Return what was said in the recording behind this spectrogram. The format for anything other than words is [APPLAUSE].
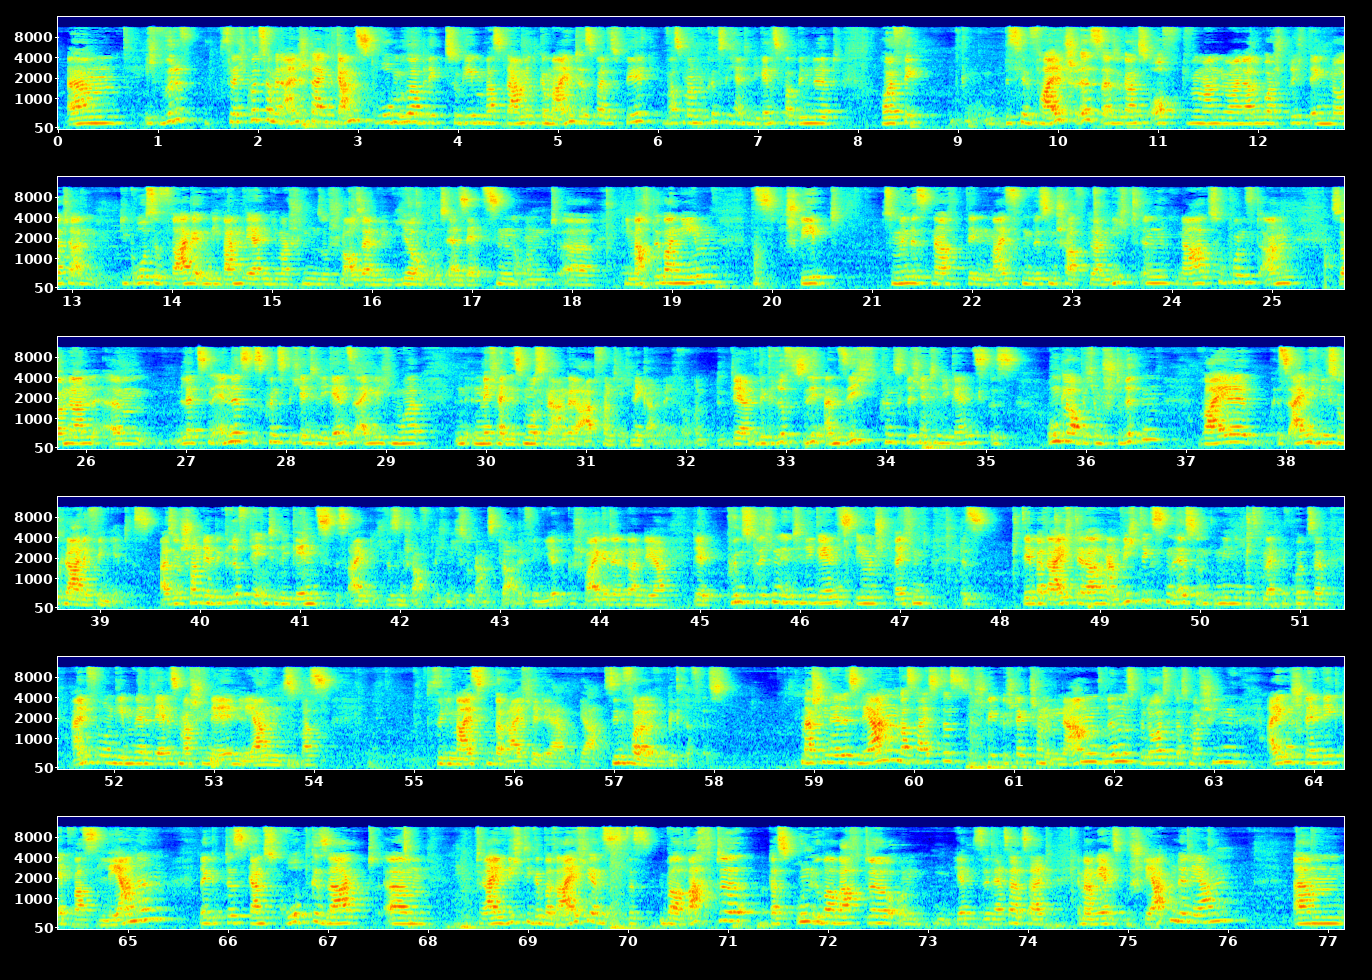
Ähm, ich würde vielleicht kurz damit einsteigen, ganz groben Überblick zu geben, was damit gemeint ist, weil das Bild, was man mit künstlicher Intelligenz verbindet, häufig ein bisschen falsch ist. Also ganz oft, wenn man, wenn man darüber spricht, denken Leute an die große Frage, irgendwie, wann werden die Maschinen so schlau sein wie wir und uns ersetzen und äh, die Macht übernehmen. Das steht zumindest nach den meisten Wissenschaftlern nicht in naher Zukunft an, sondern ähm, letzten Endes ist künstliche Intelligenz eigentlich nur ein Mechanismus, eine andere Art von Technikanwendung. Und der Begriff an sich, künstliche Intelligenz, ist unglaublich umstritten, weil es eigentlich nicht so klar definiert ist. Also schon der Begriff der Intelligenz ist eigentlich wissenschaftlich nicht so ganz klar definiert, geschweige denn dann der der künstlichen Intelligenz. Dementsprechend ist der Bereich, der darin am wichtigsten ist und in den ich jetzt vielleicht eine kurze Einführung geben werde, der des maschinellen Lernens, was für die meisten Bereiche der ja, sinnvollere Begriff ist. Maschinelles Lernen, was heißt das? Ste steckt schon im Namen drin. Das bedeutet, dass Maschinen eigenständig etwas lernen. Da gibt es ganz grob gesagt ähm, drei wichtige Bereiche. Das das Überwachte, das Unüberwachte und jetzt in letzter Zeit immer mehr das bestärkende Lernen. Ähm,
